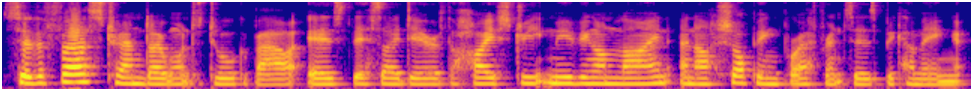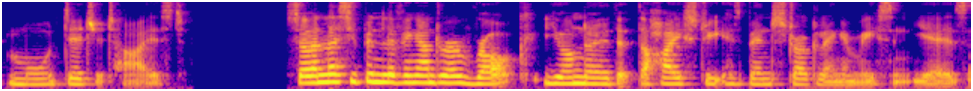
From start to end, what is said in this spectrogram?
So, the first trend I want to talk about is this idea of the high street moving online and our shopping preferences becoming more digitised. So, unless you've been living under a rock, you'll know that the high street has been struggling in recent years,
